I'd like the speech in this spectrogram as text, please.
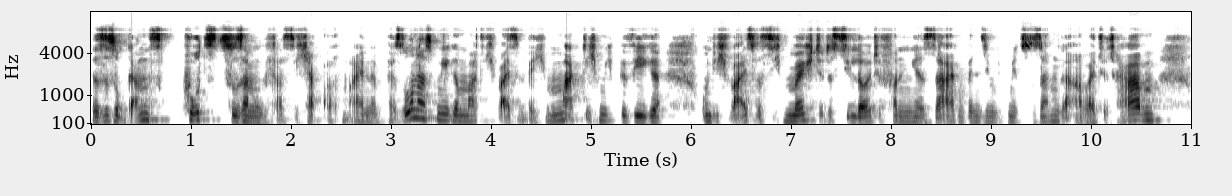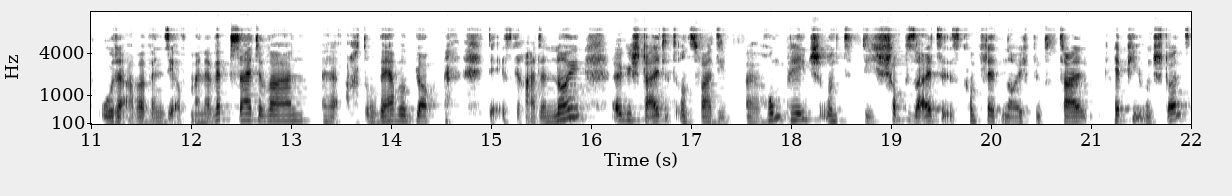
Das ist so ganz kurz zusammengefasst. Ich habe auch meine Personas mir gemacht. Ich weiß, in welchem Markt ich mich bewege und ich weiß, was ich möchte, dass die Leute von mir sagen, wenn sie mit mir zusammengearbeitet haben oder aber wenn sie auf meiner Webseite waren. Äh, Achtung, Werbeblock, der ist gerade neu äh, gestaltet und zwar die äh, Homepage und die Shopseite ist komplett neu. Ich bin total happy und stolz.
